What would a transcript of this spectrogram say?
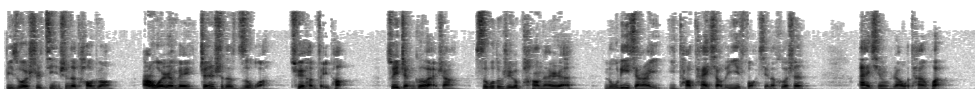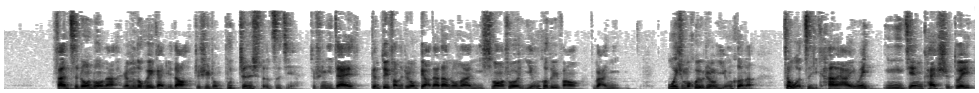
比作是紧身的套装，而我认为真实的自我却很肥胖，所以整个晚上似乎都是一个胖男人，努力想让一套太小的衣服显得合身。爱情让我瘫痪。凡此种种呢，人们都会感觉到这是一种不真实的自己，就是你在跟对方的这种表达当中呢，你希望说迎合对方，对吧？你为什么会有这种迎合呢？在我自己看来啊，因为你已经开始对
